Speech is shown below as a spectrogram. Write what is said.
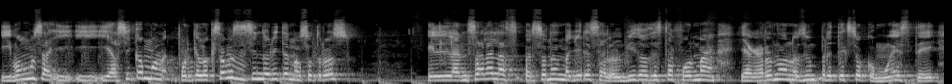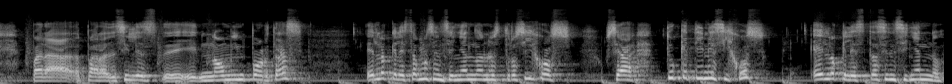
Y vamos a, y, así como, porque lo que estamos haciendo ahorita nosotros, el lanzar a las personas mayores al olvido de esta forma y agarrándonos de un pretexto como este para, para decirles eh, no me importas, es lo que le estamos enseñando a nuestros hijos. O sea, tú que tienes hijos, es lo que le estás enseñando.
